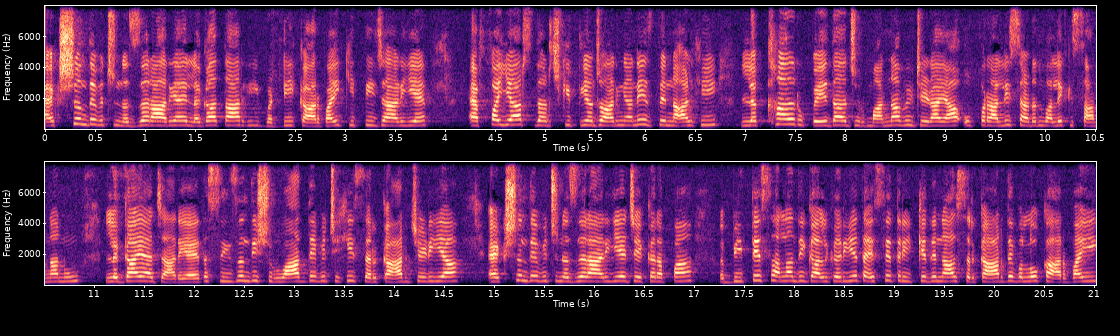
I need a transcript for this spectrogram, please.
ਐਕਸ਼ਨ ਦੇ ਵਿੱਚ ਨਜ਼ਰ ਆ ਰਿਹਾ ਹੈ। ਲਗਾਤਾਰ ਹੀ ਵੱਡੀ ਕਾਰਵਾਈ ਕੀਤੀ ਜਾ ਰਹੀ ਹੈ। ਐਫ ਆਈ ਆਰਸ ਦਰਜ ਕੀਤੀਆਂ ਜਾ ਰਹੀਆਂ ਨੇ। ਇਸ ਦੇ ਨਾਲ ਹੀ ਲੱਖਾਂ ਰੁਪਏ ਦਾ ਜੁਰਮਾਨਾ ਵੀ ਜਿਹੜਾ ਆ, ਉਹ ਪਰਾਲੀ ਸਾੜਨ ਵਾਲੇ ਕਿਸਾਨਾਂ ਨੂੰ ਲਗਾਇਆ ਜਾ ਰਿਹਾ ਹੈ। ਤਾਂ ਸੀਜ਼ਨ ਦੀ ਸ਼ੁਰੂਆਤ ਦੇ ਵਿੱਚ ਹੀ ਸਰਕਾਰ ਜਿਹੜੀ ਆ, ਐਕਸ਼ਨ ਦੇ ਵਿੱਚ ਨਜ਼ਰ ਆ ਰਹੀ ਹੈ। ਜੇਕਰ ਆਪਾਂ ਬੀਤੇ ਸਾਲਾਂ ਦੀ ਗੱਲ ਕਰੀਏ, ਤਾਂ ਇਸੇ ਤਰੀਕੇ ਦੇ ਨਾਲ ਸਰਕਾਰ ਦੇ ਵੱਲੋਂ ਕਾਰਵਾਈ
